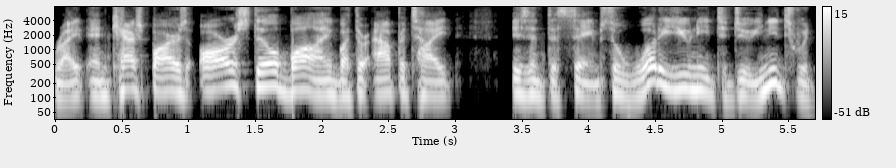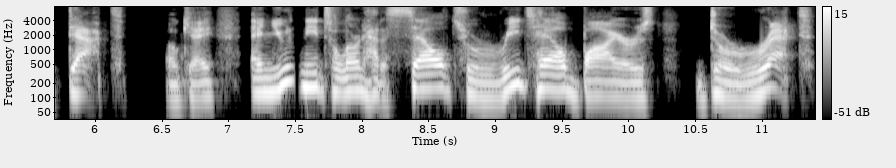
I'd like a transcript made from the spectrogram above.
right? And cash buyers are still buying, but their appetite isn't the same. So, what do you need to do? You need to adapt. Okay. And you need to learn how to sell to retail buyers direct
